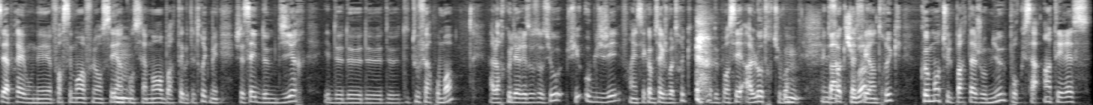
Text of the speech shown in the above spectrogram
tu sais, après, on est forcément influencé Mm. inconsciemment par tel ou tel truc, mais j'essaye de me dire et de, de, de, de, de tout faire pour moi. Alors que les réseaux sociaux, je suis obligé, enfin, et c'est comme ça que je vois le truc, de penser à l'autre, tu vois. Hmm. Une Bah, fois que tu tu as vois- fait un truc, comment tu le partages au mieux pour que ça intéresse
